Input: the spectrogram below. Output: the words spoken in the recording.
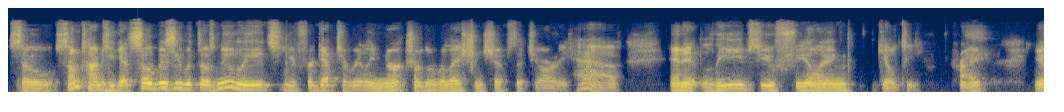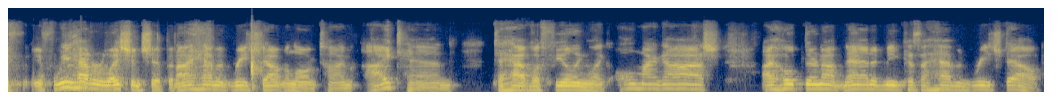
So sometimes you get so busy with those new leads, you forget to really nurture the relationships that you already have, and it leaves you feeling guilty, right? If if we have a relationship and I haven't reached out in a long time, I tend to have a feeling like, oh my gosh, I hope they're not mad at me because I haven't reached out.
